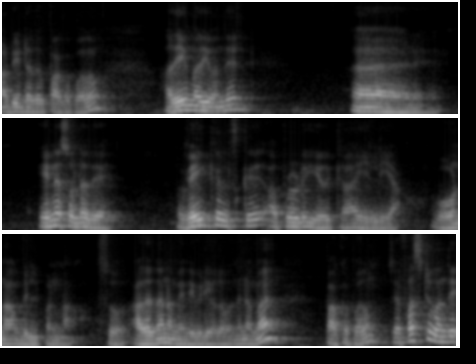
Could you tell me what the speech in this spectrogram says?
அப்படின்றத பார்க்க போதும் அதே மாதிரி வந்து என்ன சொல்கிறது வெஹிக்கிள்ஸ்க்கு அப்ரூவ்டு இருக்கா? இல்லையா? ஓனாக பில் பண்ணால் ஸோ அதை தான் நம்ம இந்த வீடியோவில் வந்து நம்ம பார்க்க போகிறோம் ஸோ ஃபஸ்ட்டு வந்து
